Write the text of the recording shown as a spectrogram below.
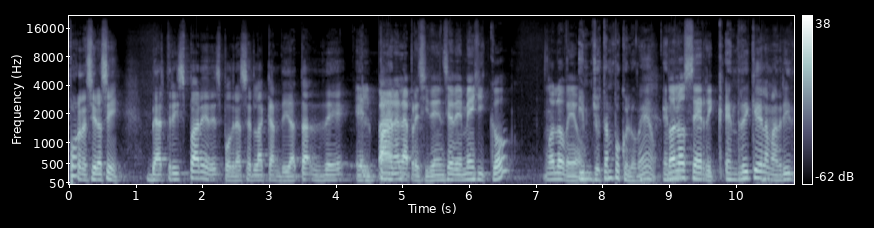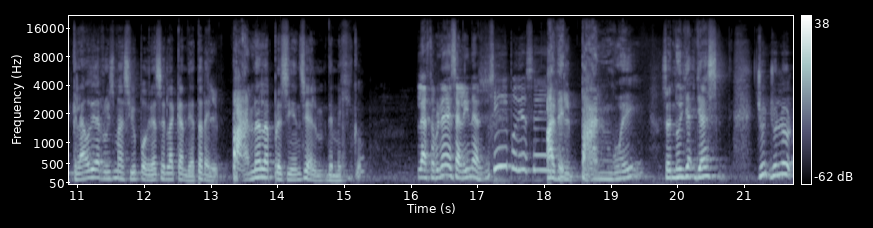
por decir así, Beatriz Paredes podría ser la candidata de El PAN a la presidencia de México, no lo veo. Y yo tampoco lo veo. No lo sé, Rick. Enrique de la Madrid, Claudia Ruiz Massieu podría ser la candidata del PAN a la presidencia del- de México. La sobrina de Salinas, sí, podía ser. Ah, del PAN, güey. O sea, no, ya, ya es. Yo, yo lo-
